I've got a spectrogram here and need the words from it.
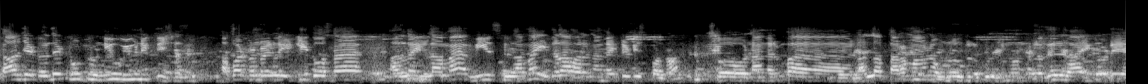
டார்கெட் வந்து to to new unique dishes apart பண்ணுறதுல இட்லி தோசை அதெல்லாம் இல்லாமல் மீல்ஸ் இல்லாமல் இதெல்லாம் வர நாங்கள் இன்ட்ரடியூஸ் பண்ணுறோம் ஸோ நாங்கள் ரொம்ப நல்ல தரமான உணவுகள் கொடுக்கணுன்றது தான் எங்களுடைய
